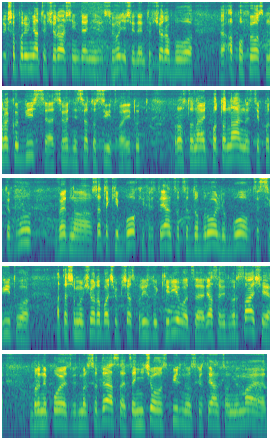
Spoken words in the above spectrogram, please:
Якщо порівняти вчорашній день і сьогоднішній день, то вчора було е, апофеоз мракобісця, а сьогодні свято світла. І тут просто навіть по тональності, по теплу видно, все-таки Бог і християнство це добро, любов, це світло. А те, що ми вчора бачили під час приїзду Кирила, це ряса від Версачі, бронепоїзд від Мерседеса. Це нічого спільного з християнством немає.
